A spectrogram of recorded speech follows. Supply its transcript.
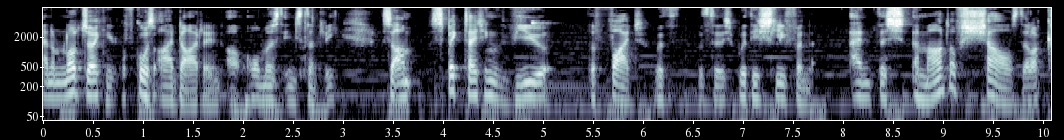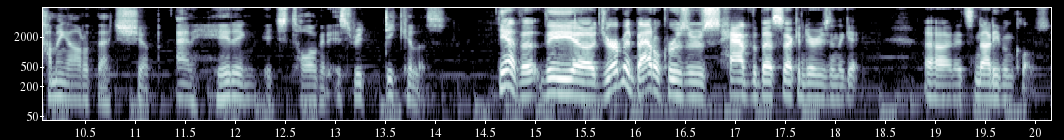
And I'm not joking. Of course, I died in, uh, almost instantly. So I'm spectating the view, the fight with with the, with his Schlieffen, and the sh- amount of shells that are coming out of that ship and hitting its target is ridiculous. Yeah, the the uh, German battle cruisers have the best secondaries in the game. Uh, it's not even close.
